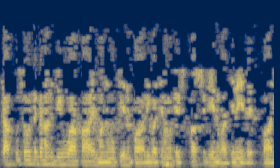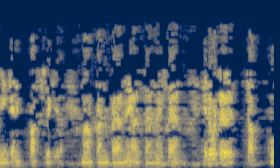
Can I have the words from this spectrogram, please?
චක්කුසෝත ගහන ජීවා කාය මනෝ කියන පාලි වචන වලට ස්පර්ශ කියන වචනේද පාලියෙන් කියන්නේ ස්පර්ශ කියලා. මා ප්‍රණපයන්නේ අසන්නයි සයන්. එතකොට චක්කු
